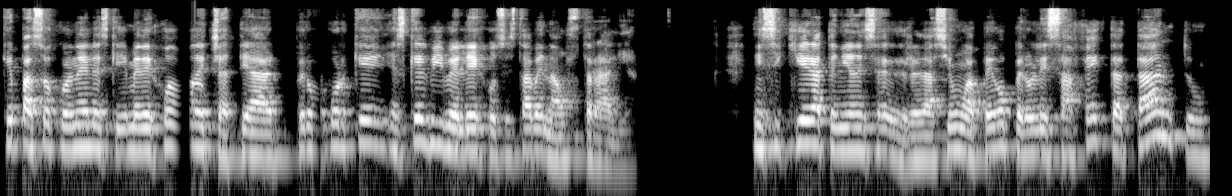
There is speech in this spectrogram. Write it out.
¿Qué pasó con él? Es que me dejó de chatear. ¿Pero por qué? Es que él vive lejos, estaba en Australia. Ni siquiera tenían esa relación o apego, pero les afecta tanto,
